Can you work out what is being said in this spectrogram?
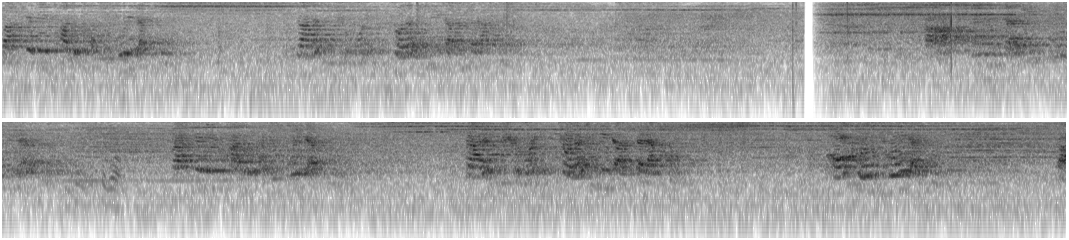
বাচ্চাদের ভালো ভালো করে রাখুন দাঁড়ানোর সময় চলাচলের রাস্তা রাখুন বাচ্চাদের সময় রাস্তা রাখুন রোল ধরে রাখুন পা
